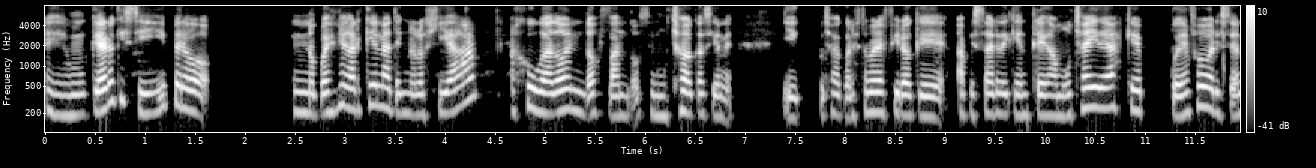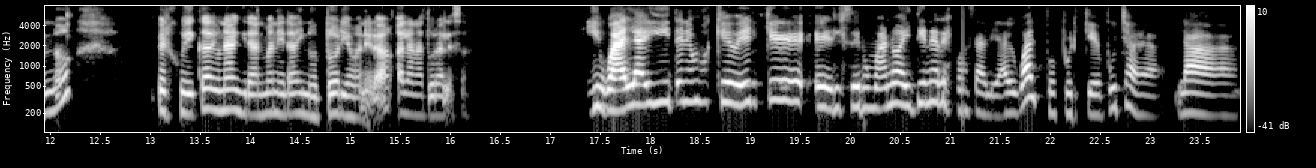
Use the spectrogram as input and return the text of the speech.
Em, claro que sí, pero no puedes negar que la tecnología ha jugado en dos bandos en muchas ocasiones. Y con esto me refiero a que a pesar de que entrega muchas ideas que pueden favorecernos, perjudica de una gran manera y notoria manera a la naturaleza. igual ahí tenemos que ver que el ser humano ahí tiene responsabilidad igual, pues porque, pucha, la,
